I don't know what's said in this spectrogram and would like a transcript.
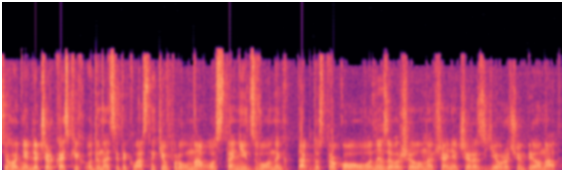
Сьогодні для черкаських одинадцятикласників пролунав останній дзвоник. Так достроково вони завершили навчання через єврочемпіонат,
